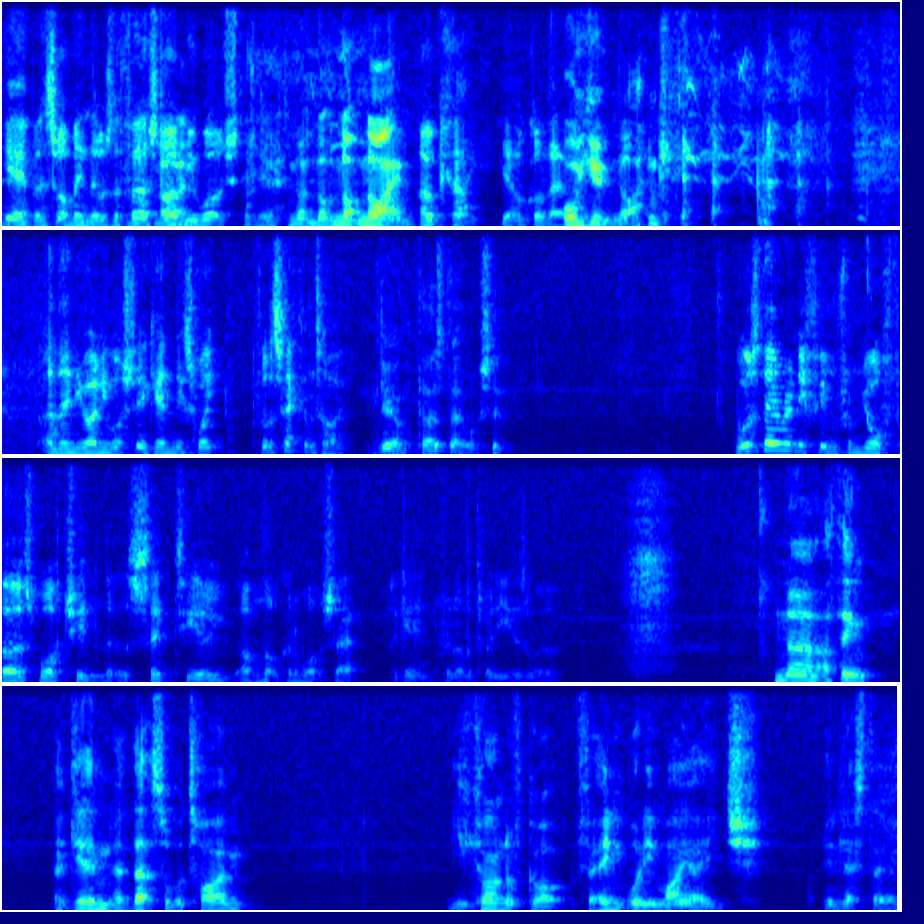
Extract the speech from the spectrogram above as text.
Yeah, but that's what I mean. That was the Not first time nine. you watched it. Yeah, not, not, not nine. Okay, yeah, I got that. Or you, nine. And then you only watched it again this week for the second time. yeah, on Thursday I watched it. Was there anything from your first watching that said to you, "I'm not going to watch that again for another twenty years"? Or whatever? No, I think again at that sort of time, you kind of got for anybody my age, unless they're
